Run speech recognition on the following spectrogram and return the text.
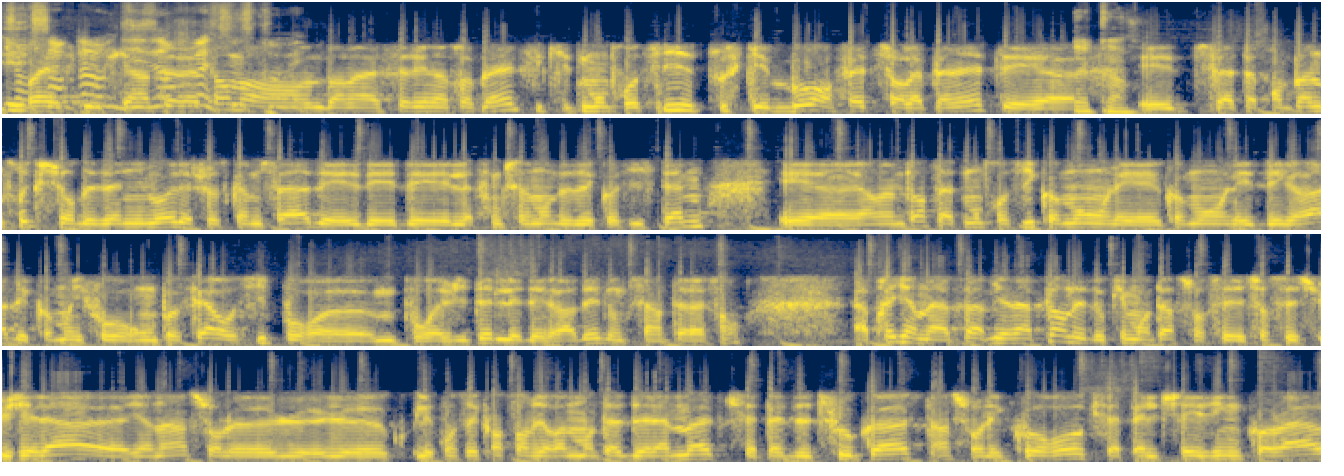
Tu Ouais, ressens ce pas en qui est bah, intéressant dans, dans la série Notre planète, c'est qu'il te montre aussi tout ce qui est beau en fait sur la planète et euh, et ça t'apprend plein de trucs sur des animaux, des choses comme ça, des, des, des- le fonctionnement des écosystèmes et, euh, et en même temps ça te montre aussi comment on les comment on les dégrade et comment il faut on peut faire aussi pour euh, pour éviter de les dégrader donc c'est intéressant. Après il y en a pas il y en a plein des documentaires sur ces sur ces sujets-là, il y en a un sur le, le- le- les conséquences environnementales de la mode qui s'appelle The True Cost, un sur les coraux qui s'appelle Chasing Coral.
